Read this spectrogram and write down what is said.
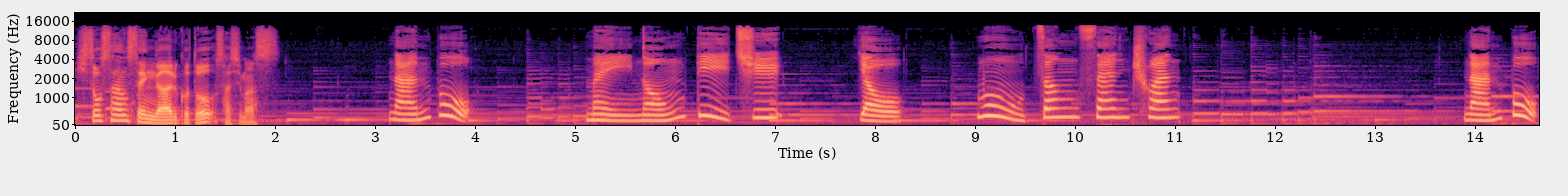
木曽山線があることを指します。南部美浓地区有木曾三川。南部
